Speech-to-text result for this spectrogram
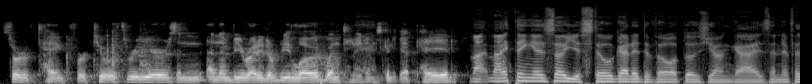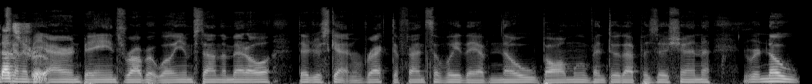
sort of tank for two or three years and and then be ready to reload when oh, Tatum's going to get paid. My my thing is though, you still got to develop those young guys, and if it's going to be Aron Baynes, Robert Williams down the middle, they're just getting wrecked defensively. They have no ball movement through that position, no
